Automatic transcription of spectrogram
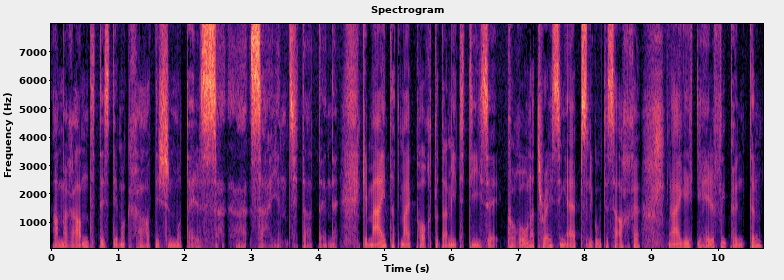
am Rand des demokratischen Modells äh, seien. Zitat Ende. Gemeint hat May-Pochtler damit diese Corona-Tracing-Apps, eine gute Sache, eigentlich, die helfen könnten,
